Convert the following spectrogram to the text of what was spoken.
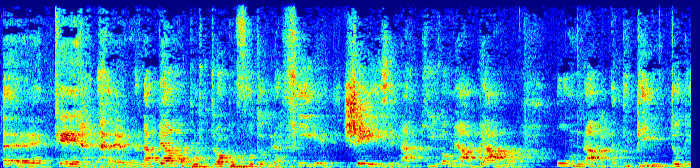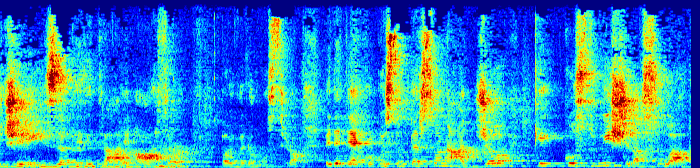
eh, che eh, non abbiamo purtroppo fotografie di Chase in archivio, ma abbiamo un dipinto di Chase che ritrae Arthur, poi ve lo mostrerò. Vedete ecco questo personaggio che costruisce la sua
